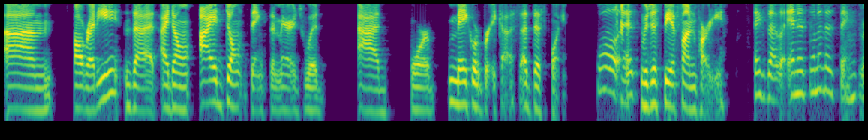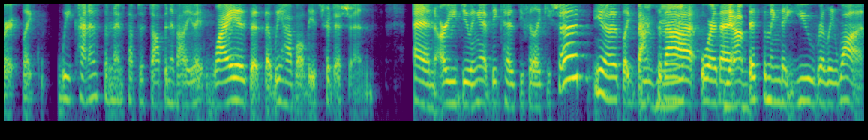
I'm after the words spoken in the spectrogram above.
um already that I don't I don't think that marriage would add or make or break us at this point. Well, It would just be a fun party. Exactly. And it's one of those things where it's like we kind of sometimes have to stop and evaluate why is it that we have all these traditions? And are you doing it because you feel like you should? You know, it's like back to Mhm. that, or that Yeah. it's something that you really want.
